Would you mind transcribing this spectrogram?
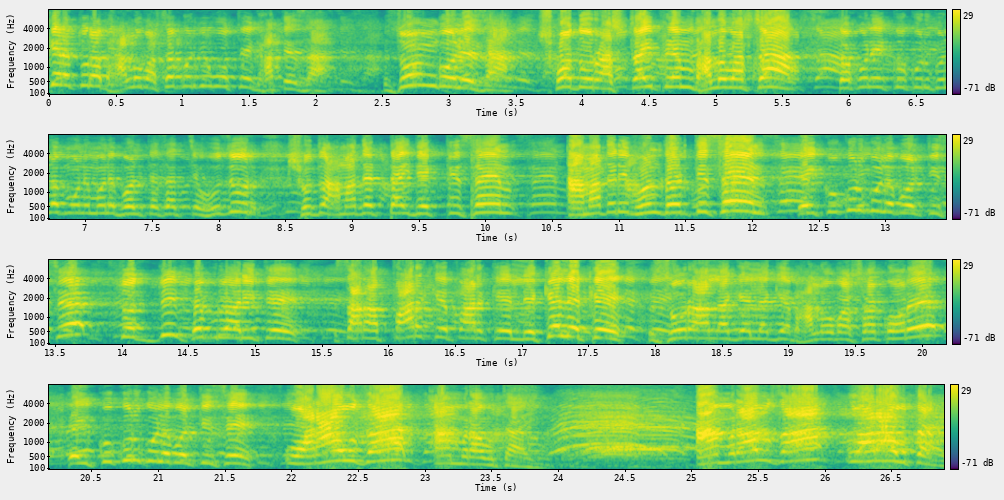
কেরে তোরা ভালোবাসা করবি ওতে ঘাতে যা। জঙ্গলে যা, সদর রাস্তায় প্রেম, ভালোবাসা। তখন এই কুকুরগুলো মনে মনে বলতে চাচ্ছে হুজুর, শুধু আমাদেরটাই দেখতেছেন, আমাদেরই ভুল ধরতেছেন। এই কুকুরগুলো বলতেছে, চোদ্দই ফেব্রুয়ারিতে তারা পার্কে পার্কে লেকে লেকে জোড়া লাগে লাগে ভালোবাসা করে, এই কুকুরগুলো বলতেছে, ওরাও যা, আমরাও তাই। আমরাও যা, ওরাও তাই।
